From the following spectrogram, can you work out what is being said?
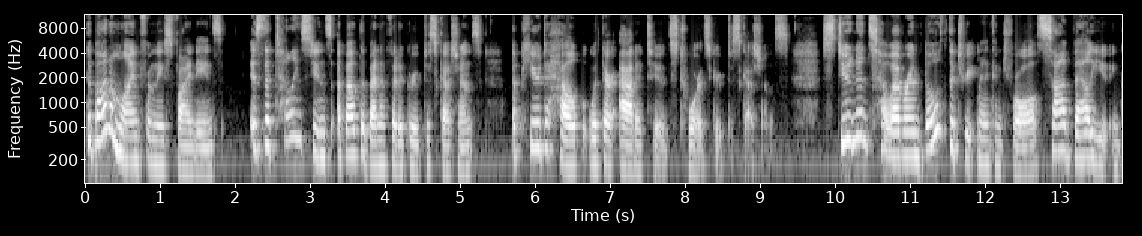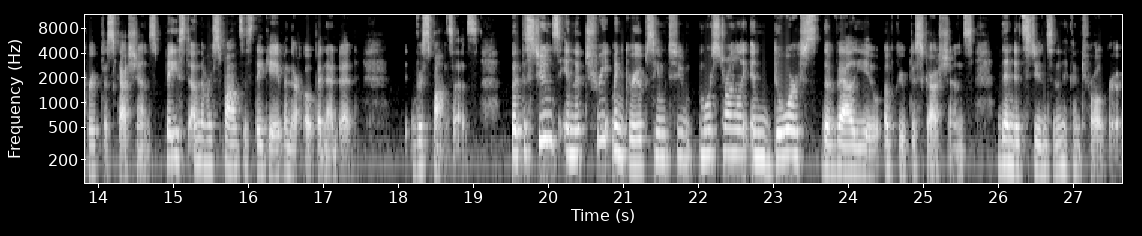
The bottom line from these findings is that telling students about the benefit of group discussions appear to help with their attitudes towards group discussions. Students, however, in both the treatment and control saw value in group discussions based on the responses they gave in their open-ended responses. But the students in the treatment group seemed to more strongly endorse the value of group discussions than did students in the control group.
